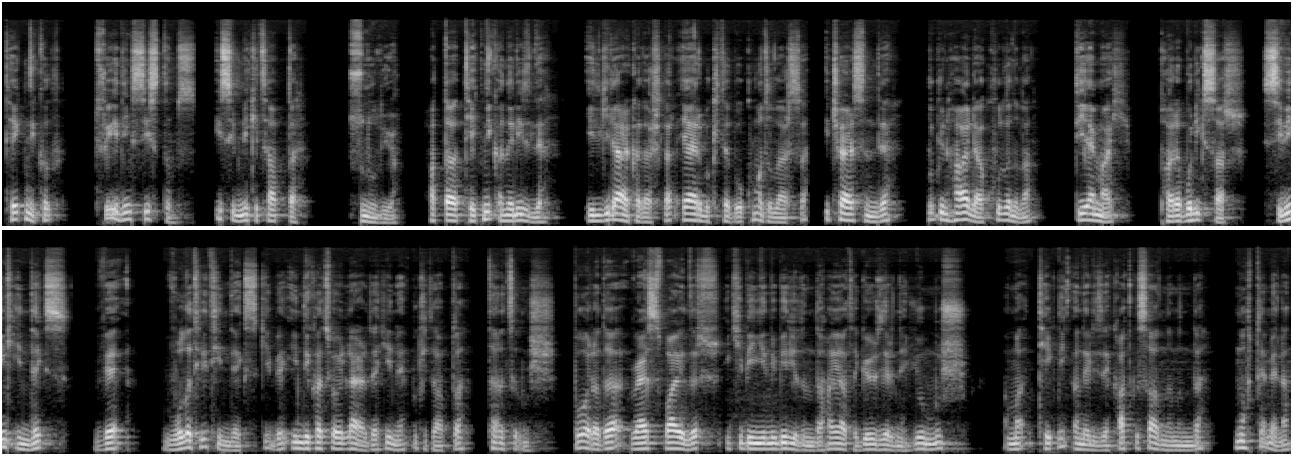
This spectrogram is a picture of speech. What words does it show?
Technical Trading Systems isimli kitapta sunuluyor. Hatta teknik analizle ilgili arkadaşlar eğer bu kitabı okumadılarsa içerisinde bugün hala kullanılan DMI, parabolik SAR, Swing Index ve Volatility Index gibi indikatörler de yine bu kitapta tanıtılmış. Bu arada Wells Wilder 2021 yılında hayata gözlerini yummuş ama teknik analize katkısı anlamında muhtemelen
